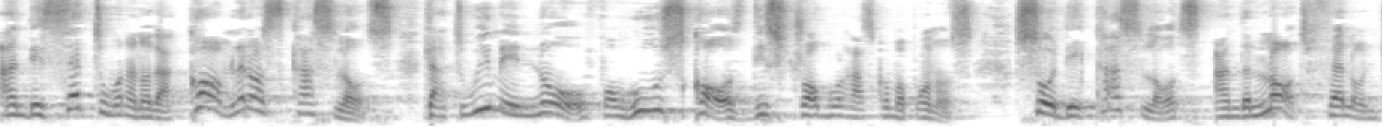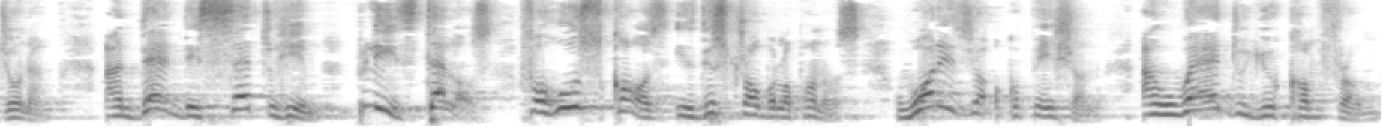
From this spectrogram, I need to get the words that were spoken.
And they said to one another, come, let us cast lots that we may know for whose cause this trouble has come upon us. So they cast lots and the lot fell on Jonah. And then they said to him, please tell us for whose cause is this trouble upon us? What is your occupation and where do you come from?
